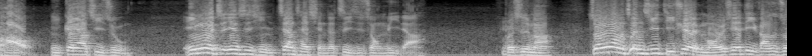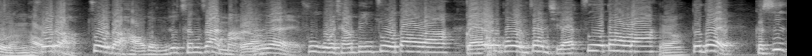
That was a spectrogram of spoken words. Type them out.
好，你更要记住，因为这件事情这样才显得自己是中立的啊，不是吗？中共政绩的确某一些地方是做的很好的，做的做的好的我们就称赞嘛，对，啊、对不对？富国强兵做到啦，中国人站起来做到啦，对啊，对不对？可是。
